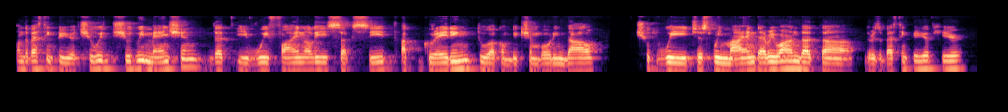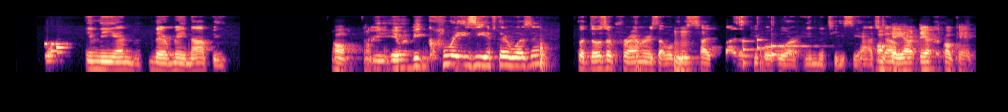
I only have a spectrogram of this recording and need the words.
on the vesting period, should we should we mention that if we finally succeed upgrading to a conviction voting DAO, should we just remind everyone that uh, there is a vesting period here? in the end there may not be Oh, I mean, it would be crazy if there wasn't but those are parameters that will be Mhm. decided by the people who are in the TC hatch okay, are they okay?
